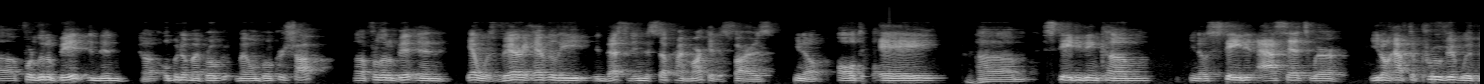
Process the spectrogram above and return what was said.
uh, for a little bit and then uh, opened up my broker my own broker shop uh, for a little bit and yeah was very heavily invested in the subprime market as far as you know alt a mm-hmm. um, stated income you know stated assets where you don't have to prove it with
